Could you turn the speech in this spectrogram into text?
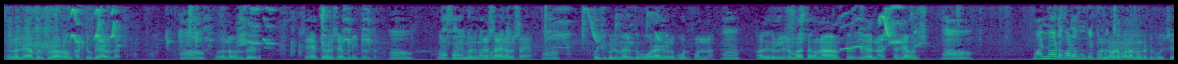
அதில் லேபர் ப்ராப்ளம் கட்டுப்படி ஆகலை. முதல்ல வந்து செயற்கை விவசாயம் பண்ணிட்டு வந்தேன். பூச்சிக்கொல்லி மருந்து. ரசாயன விவசாயம். பூச்சிக்கொல்லி மருந்து உரம் இதுகளை போட்டு பண்ணேன். அதுகளில் பார்த்தாங்கன்னா பெரிய நஷ்டம் தான் வந்துச்சு மண்ணோட வளமும் கெட்டு மண்ணோட வளமும் கெட்டு போச்சு.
